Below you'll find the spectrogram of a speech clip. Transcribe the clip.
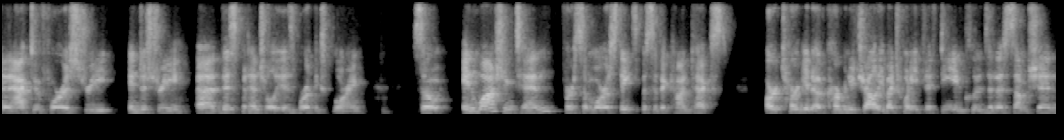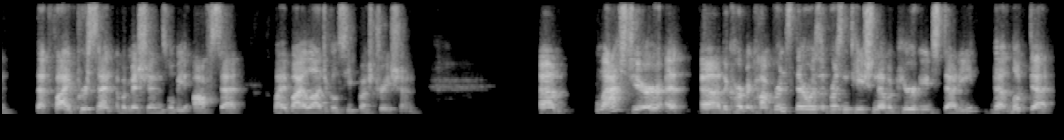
and an active forestry industry, uh, this potential is worth exploring. So in Washington, for some more state-specific context, our target of carbon neutrality by 2050 includes an assumption that 5% of emissions will be offset by biological sequestration. Um, last year at uh, the Carbon Conference, there was a presentation of a peer-reviewed study that looked at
